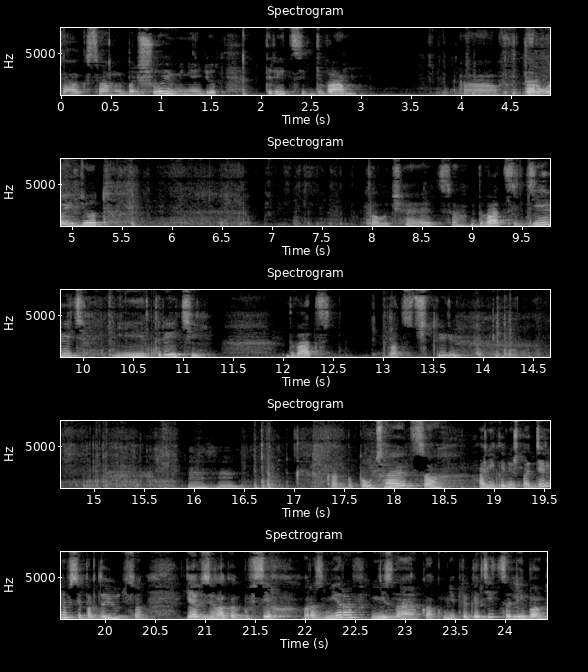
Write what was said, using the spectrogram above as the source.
Так, самый большой у меня идет 32. А, второй идет, получается, 29. И третий 20, 24. Угу. Как бы получается, они, конечно, отдельно все продаются. Я взяла как бы всех размеров. Не знаю, как мне пригодится. Либо,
